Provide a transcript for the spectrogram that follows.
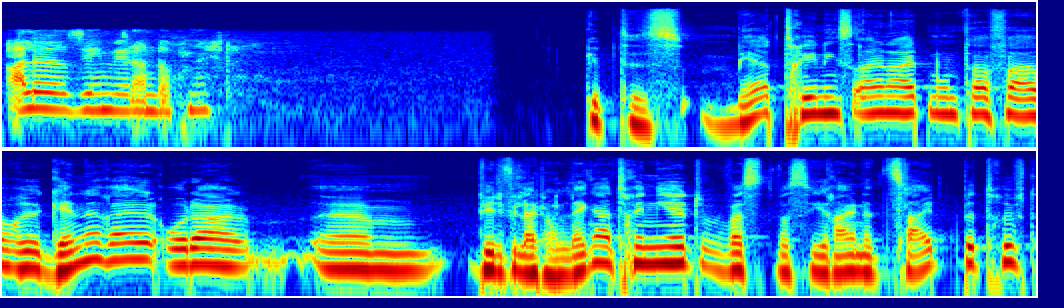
alle sehen wir dann doch nicht. Gibt es mehr Trainingseinheiten unter Favre generell oder ähm, wird vielleicht auch länger trainiert, was, was die reine Zeit betrifft,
